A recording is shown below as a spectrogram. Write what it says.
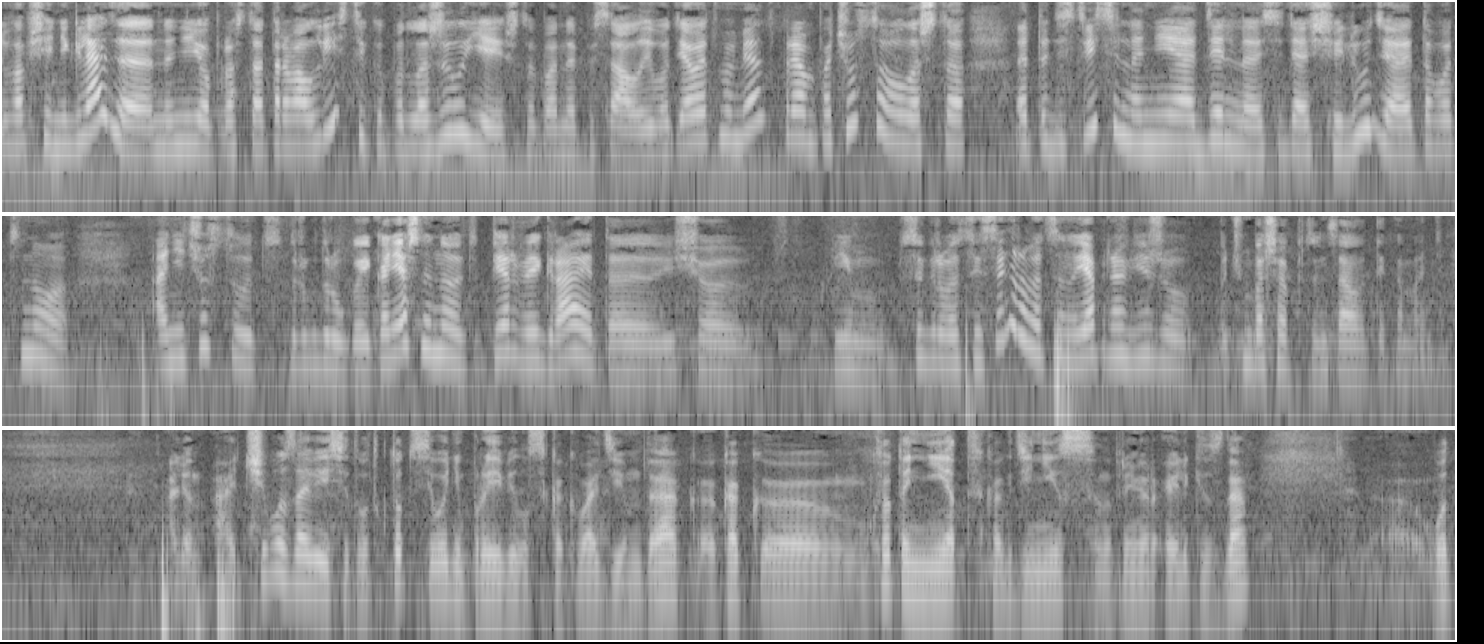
вообще не глядя на нее, просто оторвал листик и подложил ей, чтобы она писала. И вот я в этот момент прям почувствовала, что это действительно не отдельно сидящие люди, а это вот, ну, они чувствуют друг друга. И, конечно, ну, первая игра это еще им сыгрываться и сыгрываться, но я прям вижу очень большой потенциал в этой команде. Ален, а от чего зависит? Вот кто-то сегодня проявился, как Вадим, да, как э, кто-то нет, как Денис, например, Элькис, да? Э, вот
